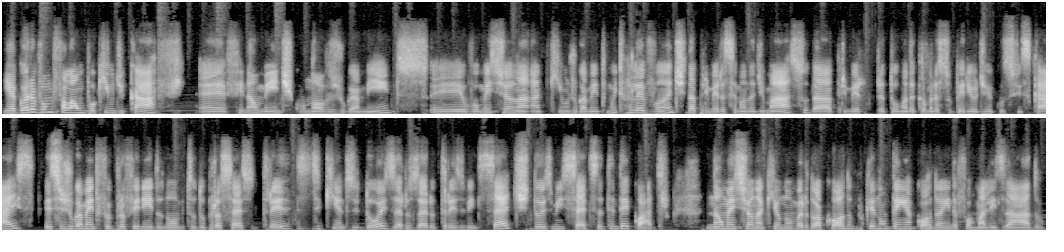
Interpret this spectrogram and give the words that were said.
E agora vamos falar um pouquinho de CAF, é, finalmente com novos julgamentos. É, eu vou mencionar aqui um julgamento muito relevante da primeira semana de março, da primeira turma da Câmara Superior de Recursos Fiscais. Esse julgamento foi proferido no âmbito do processo 13.502.001327-2007-74. Não menciono aqui o número do acórdão, porque não tem acórdão ainda formalizado.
